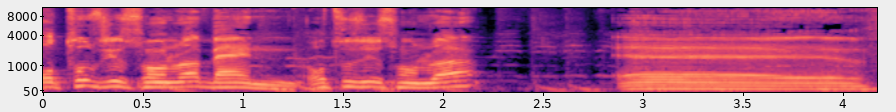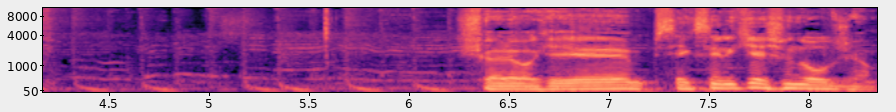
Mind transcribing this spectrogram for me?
30 yıl sonra ben 30 yıl sonra eee, şöyle bakayım 82 yaşında olacağım.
